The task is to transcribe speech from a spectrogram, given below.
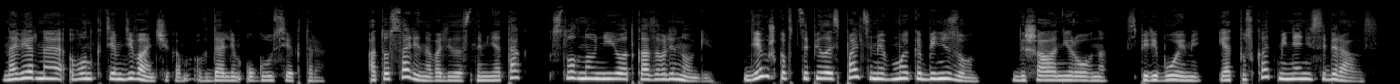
Наверное, вон к тем диванчикам в дальнем углу сектора. А то Сари навалилась на меня так, словно у нее отказывали ноги. Девушка вцепилась пальцами в мой комбинезон, дышала неровно, с перебоями и отпускать меня не собиралась.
